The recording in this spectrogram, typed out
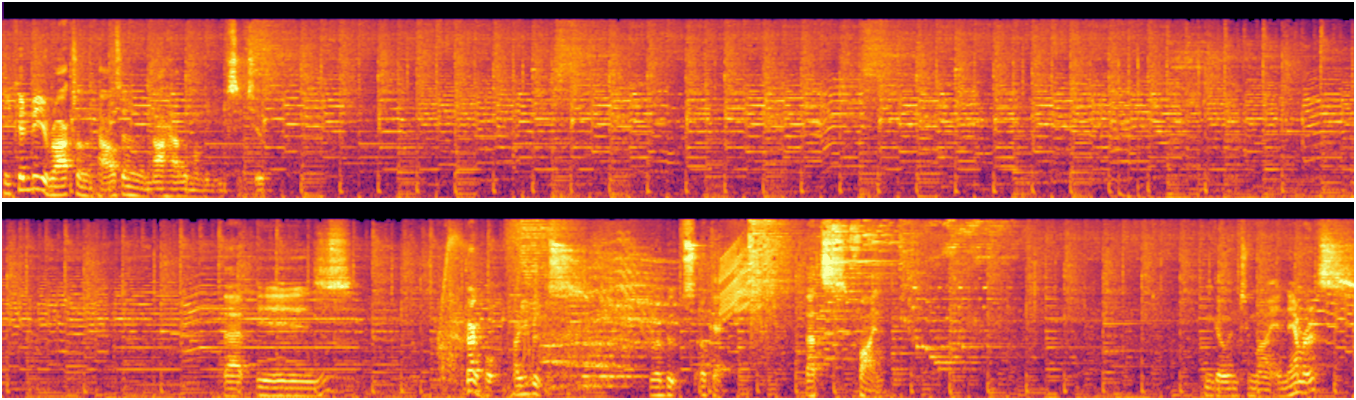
He could be rocked on the Palossand and not have him on the Uxie too. That is Dragon Ball. Are you boots? You are boots. Okay, that's fine. Can go into my Enamorus.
